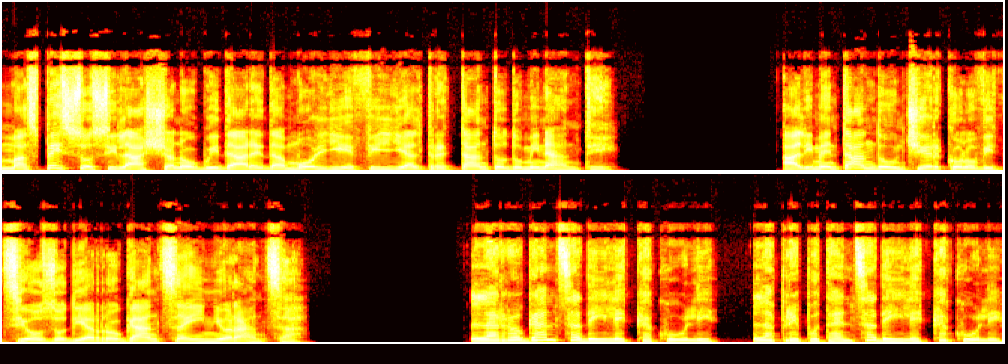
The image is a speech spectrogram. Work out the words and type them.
ma spesso si lasciano guidare da mogli e figli altrettanto dominanti, alimentando un circolo vizioso di arroganza e ignoranza. L'arroganza dei leccaculi, la prepotenza dei leccaculi.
